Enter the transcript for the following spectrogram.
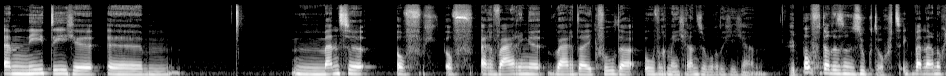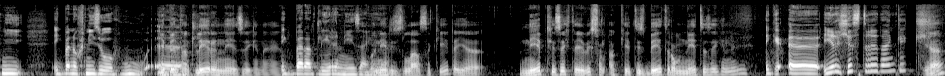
En nee tegen ehm, mensen of, of ervaringen waar dat ik voel dat over mijn grenzen worden gegaan. Heb- Of dat is een zoektocht. Ik ben daar nog niet, ik ben nog niet zo hoe. Je eh, bent aan het leren nee zeggen eigenlijk. Ik ben aan het leren nee zeggen. Wanneer is de laatste keer dat je nee hebt gezegd dat je wist van oké, het is beter om nee te zeggen nu? Ik, eh eergisteren, denk ik, Ja?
